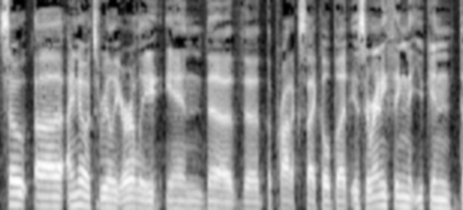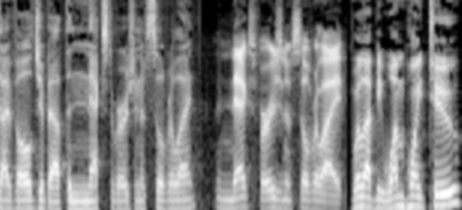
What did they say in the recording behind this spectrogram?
So uh, I know it's really early in the, the the product cycle, but is there anything that you can divulge about the next version of Silverlight? the next version of Silverlight, Will that be 1.2?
